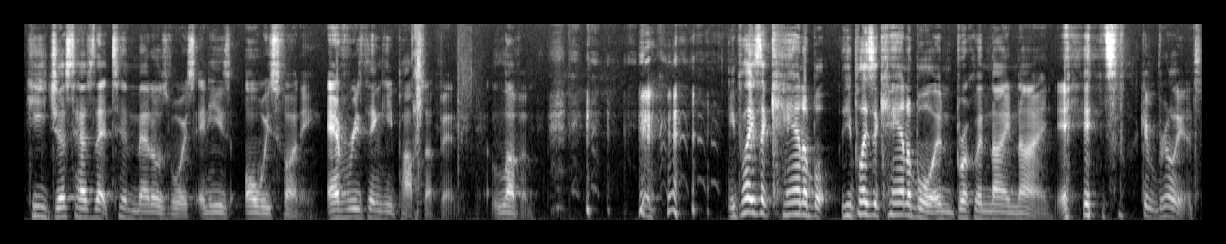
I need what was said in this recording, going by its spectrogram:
He just has that Tim Meadows voice, and he's always funny. Everything he pops up in, love him. he plays a cannibal. He plays a cannibal in Brooklyn Nine Nine. It's fucking brilliant.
